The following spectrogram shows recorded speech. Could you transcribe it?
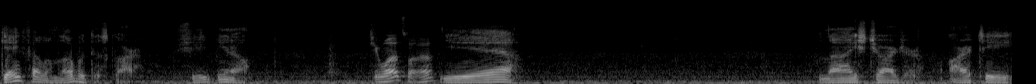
Gay fell in love with this car. She, you know, She wants one, huh? yeah. Nice Charger. RT.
